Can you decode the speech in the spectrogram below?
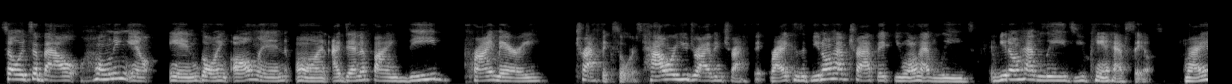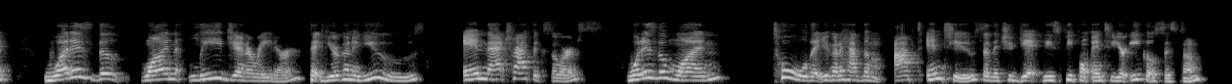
So it's about honing in, going all in on identifying the primary traffic source. How are you driving traffic, right? Because if you don't have traffic, you won't have leads. If you don't have leads, you can't have sales. right? What is the one lead generator that you're going to use in that traffic source? What is the one tool that you're going to have them opt into so that you get these people into your ecosystem?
